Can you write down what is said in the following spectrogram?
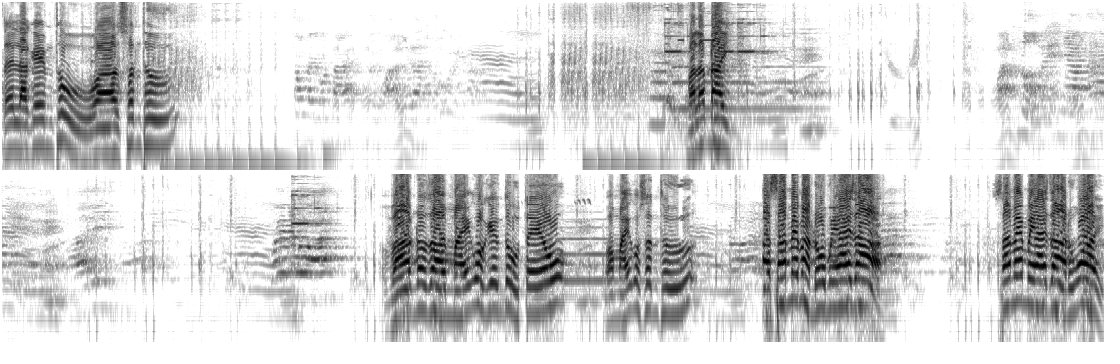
Đây là game thủ uh, Xuân Thứ. Và lắp đây Vâng, đâu rồi, máy của game thủ Tếu Và máy của Xuân Thứ. À, sát mép bản đồ 12 giờ. Sát mép 12 giờ, đúng rồi.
